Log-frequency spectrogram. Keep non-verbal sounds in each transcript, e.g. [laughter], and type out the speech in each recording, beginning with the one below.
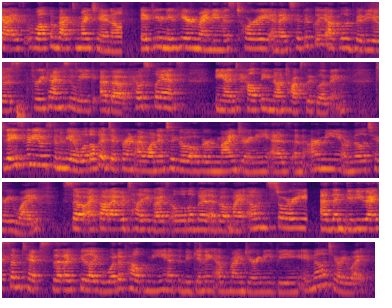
guys, welcome back to my channel. If you're new here, my name is Tory and I typically upload videos three times a week about houseplants and healthy non-toxic living. Today's video is going to be a little bit different. I wanted to go over my journey as an army or military wife. So I thought I would tell you guys a little bit about my own story and then give you guys some tips that I feel like would have helped me at the beginning of my journey being a military wife.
